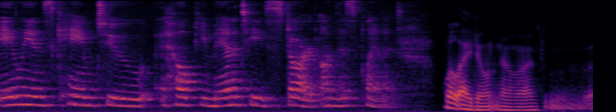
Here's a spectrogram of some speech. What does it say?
aliens came to help humanity start on this planet? Well, I don't know. Uh,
